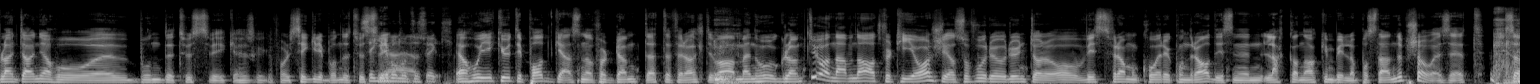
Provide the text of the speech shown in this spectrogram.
Blant annet hun eh, Bonde Tusvik. Jeg husker ikke for Sigrid Bonde Tusvik. Sigrid Bonde Tusvik. Ja, Hun gikk ut i podkasten og fordømte dette for alt det var, men hun glemte jo å nevne at for ti år siden så for hun rundt og, og viste fram Kåre Konradi sine lekka nakenbilder på standup-showet sitt. Så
